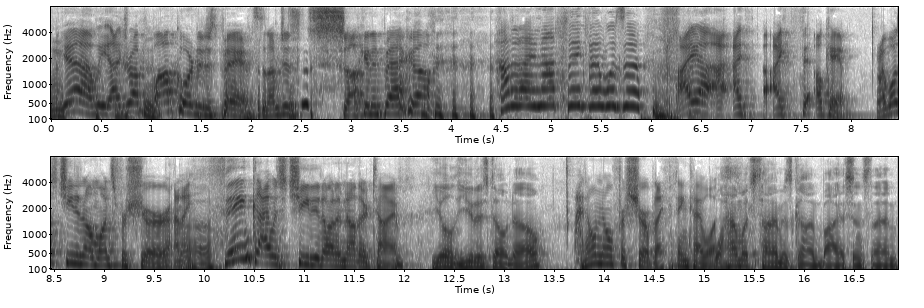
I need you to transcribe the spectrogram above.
Yeah, we, I dropped popcorn in his pants, and I'm just sucking it back up. How did I not think that was a? I, uh, I, I, I th- okay. I was cheated on once for sure, and Uh-huh. I think I was cheated on another time. You'll, you just don't know. I don't know for sure, but I think I was. Well, how much time has gone by since then?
